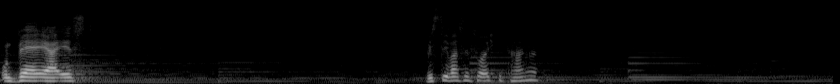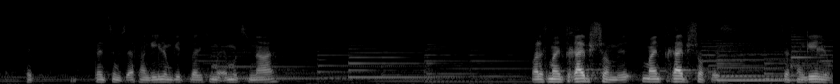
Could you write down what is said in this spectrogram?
und wer er ist. Wisst ihr, was er für euch getan hat? Wenn es ums Evangelium geht, werde ich immer emotional. Weil es mein Treibstoff, mein Treibstoff ist, das Evangelium.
